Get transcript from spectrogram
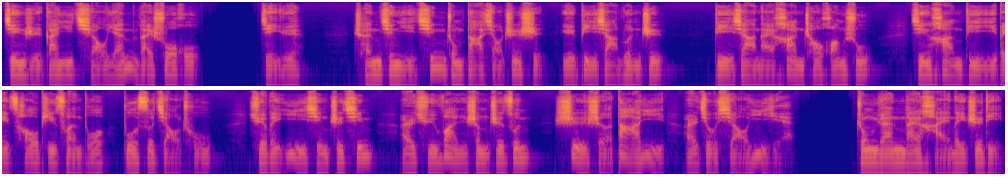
今日敢以巧言来说乎？”瑾曰：“臣请以轻重大小之事与陛下论之。陛下乃汉朝皇叔，今汉帝已被曹丕篡夺，不思剿除，却为异姓之亲而去万圣之尊，是舍大义而救小义也。中原乃海内之地。”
